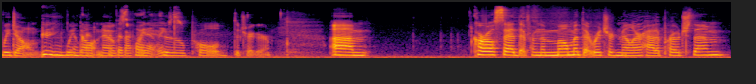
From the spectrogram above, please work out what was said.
We don't. We Okay, don't know exactly point, who pulled the trigger. Um, Carl said that from the moment that Richard Miller had approached them,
